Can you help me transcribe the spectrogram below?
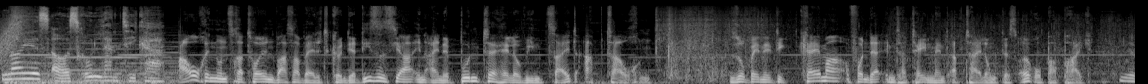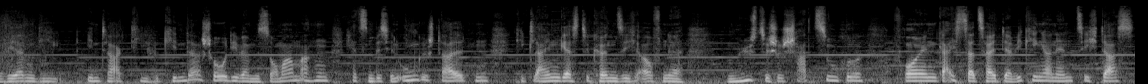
Neues aus Rulantica. Auch in unserer tollen Wasserwelt könnt ihr dieses Jahr in eine bunte Halloween-Zeit abtauchen. So Benedikt Krämer von der Entertainment-Abteilung des Europapark. Wir werden die interaktive Kindershow, die wir im Sommer machen, jetzt ein bisschen umgestalten. Die kleinen Gäste können sich auf eine mystische Schatzsuche freuen. Geisterzeit der Wikinger nennt sich das.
